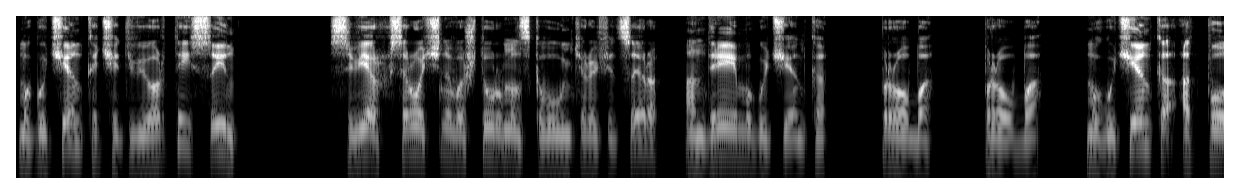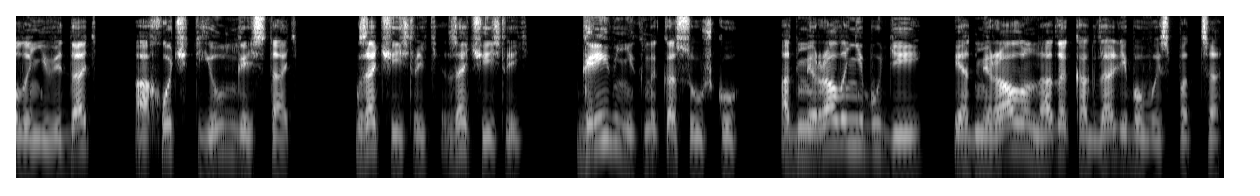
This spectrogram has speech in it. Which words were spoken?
Могученко четвертый, сын сверхсрочного штурманского унтер-офицера Андрея Могученко. Проба, проба. Могученко от пола не видать, а хочет юнгой стать. Зачислить, зачислить. Гривенник на косушку. Адмирала не буди, и адмиралу надо когда-либо выспаться.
